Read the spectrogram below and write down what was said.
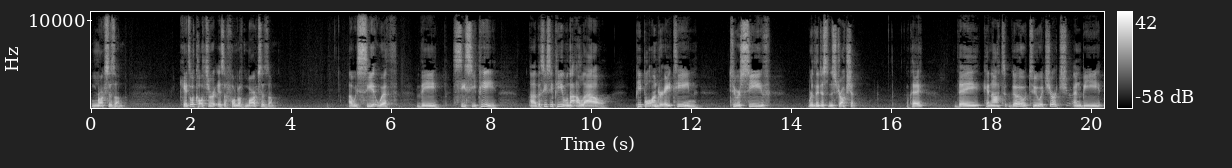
Marxism. Cancel culture is a form of Marxism. Uh, we see it with the CCP. Uh, the CCP will not allow people under 18 to receive religious instruction. Okay? They cannot go to a church and be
